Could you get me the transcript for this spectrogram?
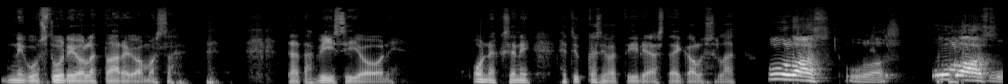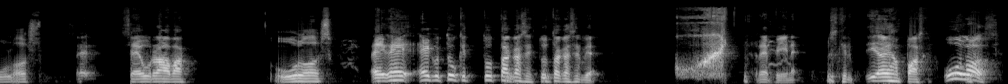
niin kuin studiolle tarjoamassa tätä visiooni. Onnekseni he tykkäsivät ideasta, eikä ollut sillä että ulos, Ulos, ulos, ulos, seuraava. ulos. Ei, ei, ei kun tuu, tuu takaisin, tuu takaisin vielä. Repii ne. Ja ihan paska. Ulos!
